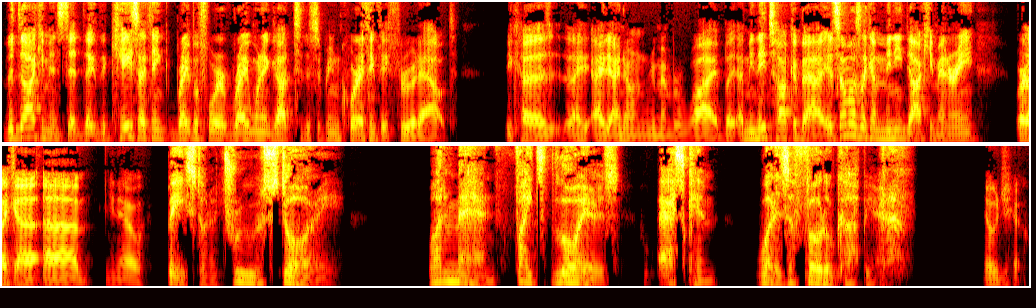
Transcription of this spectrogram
The documents did. The, the case, I think, right before, right when it got to the Supreme Court, I think they threw it out because I, I, I don't remember why. But I mean, they talk about it's almost like a mini documentary or like a, uh, you know, based on a true story. One man fights lawyers who ask him, "What is a photocopier?" no joke.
